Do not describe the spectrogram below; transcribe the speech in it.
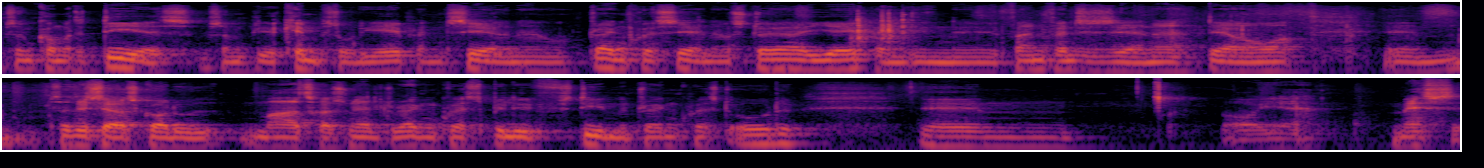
som kommer til DS, som bliver kæmpestort i Japan. Serien er jo, Dragon Quest-serien er jo større i Japan, end øh, Final Fantasy-serien er derovre. Øhm, så det ser også godt ud. Meget traditionelt Dragon Quest-spil i stil med Dragon Quest 8. Øhm, og ja, masse,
